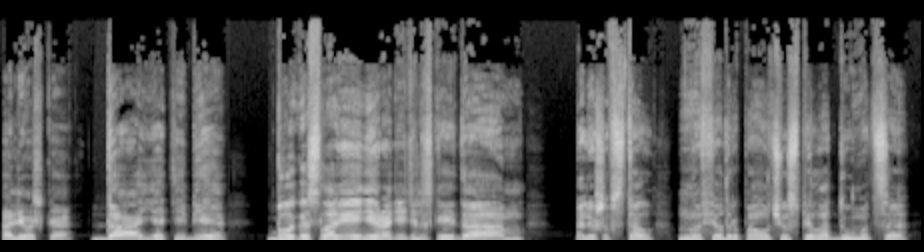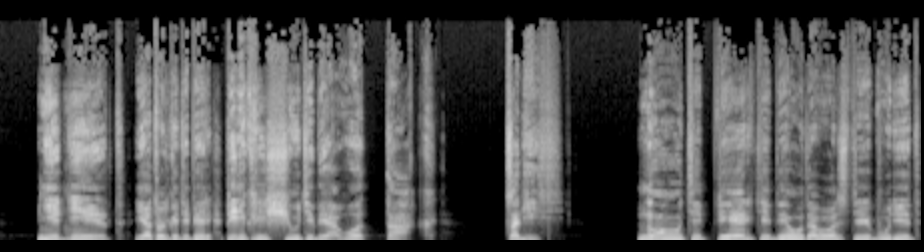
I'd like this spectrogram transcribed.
Алешка, дай я тебе благословение родительской дам. Алеша встал, но Федор Павлович успел одуматься. «Нет-нет, я только теперь перекрещу тебя, вот так. Садись. Ну, теперь тебе удовольствие будет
